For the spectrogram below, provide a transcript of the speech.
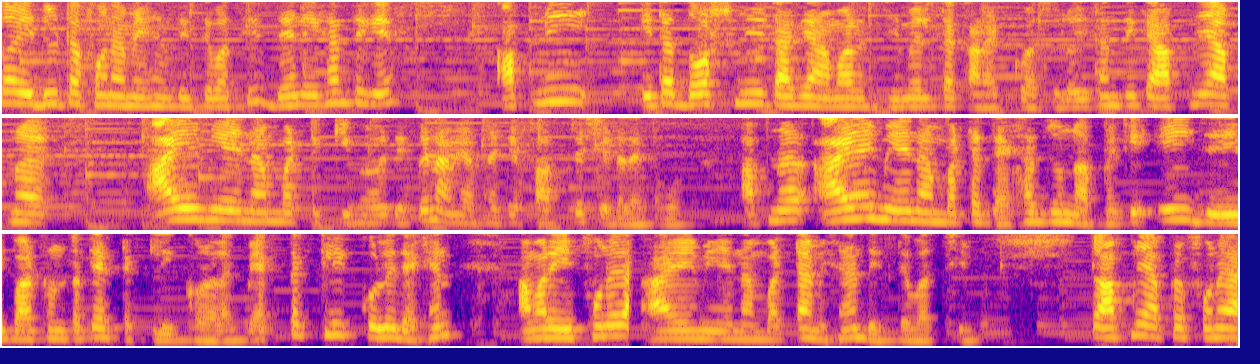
তো এই দুইটা ফোন আমি এখানে দেখতে পাচ্ছি। দেন এখান থেকে আপনি এটা দশ মিনিট আগে আমার জিমেলটা কানেক্ট করা ছিল এখান থেকে আপনি আপনার আইএমইআই নাম্বারটি কীভাবে দেখবেন আমি আপনাকে ফার্স্টে সেটা দেখাবো। আপনার আইএমইআই নাম্বারটা দেখার জন্য আপনাকে এই যে এই বাটনটাতে একটা ক্লিক করা লাগবে। একটা ক্লিক করলে দেখেন আমার এই ফোনের আইএমইআই নাম্বারটা আমি এখানে দেখতে পাচ্ছি। তো আপনি আপনার ফোনের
